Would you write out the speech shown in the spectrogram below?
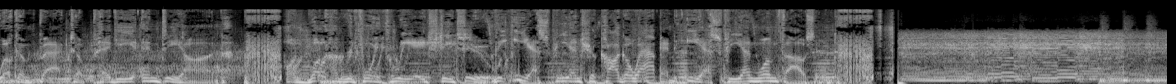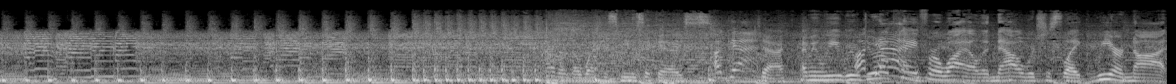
Welcome back to Peggy and Dionne on 100.3 HD2, the ESPN Chicago app, and ESPN 1000. Music is. Again. Jack. I mean, we, we were doing Again. okay for a while, and now we're just like we are not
